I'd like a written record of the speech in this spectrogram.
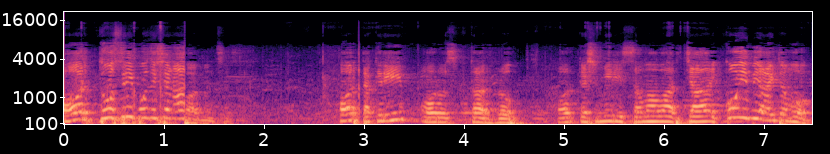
और दूसरी पोजीशन परफॉर्मेंसेस और तकरीब और उसका रुख और कश्मीरी समावार चाय कोई भी आइटम हो।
